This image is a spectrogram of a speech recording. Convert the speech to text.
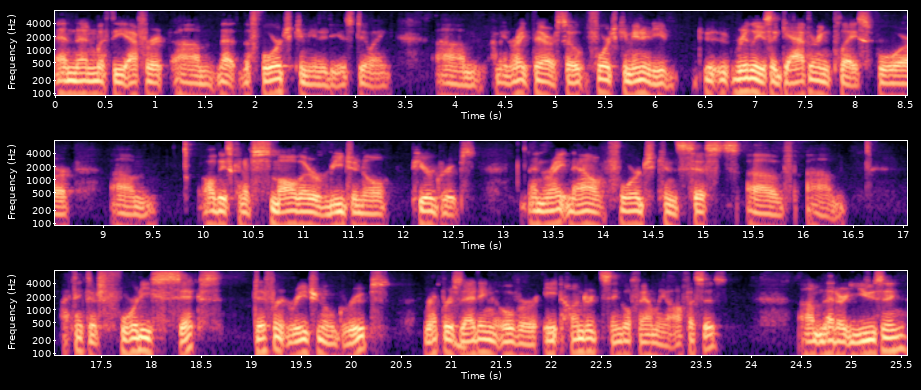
and then with the effort um, that the Forge community is doing. Um, I mean, right there. So Forge community really is a gathering place for um, all these kind of smaller regional peer groups. And right now, Forge consists of, um, I think there's 46 different regional groups representing over 800 single family offices um, that are using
